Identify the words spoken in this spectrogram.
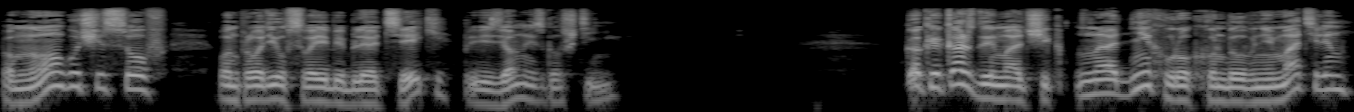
По много часов он проводил в своей библиотеке, привезенной из Галштини. Как и каждый мальчик, на одних уроках он был внимателен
